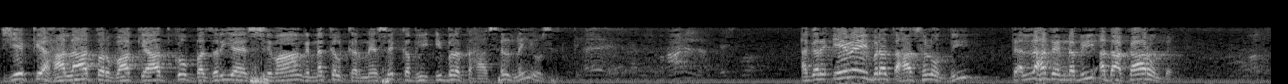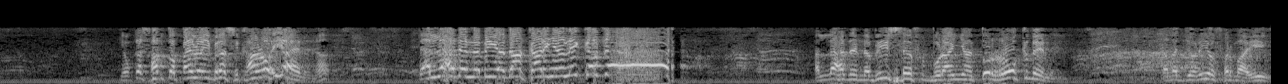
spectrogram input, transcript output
یہ کہ حالات اور واقعات کو بذریعہ سوانگ نقل کرنے سے کبھی عبرت حاصل نہیں ہو سکتی۔ اگر ایویں عبرت حاصل ہوتی تو اللہ دے نبی اداکار ہوں کیونکہ سب تو پہلو عبرت سکھانا ہی آئے نا۔ اللہ دے نبی اداکاریاں نہیں کرتے۔ اللہ دے نبی صرف برائیاں تو روک دے توجہ نہیں ہو فرمائی۔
